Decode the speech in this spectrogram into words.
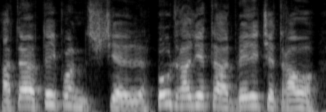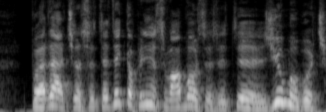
A to tej pon ešte poldra leta a dve leče travo. povedati, da se te teko pri nas vabo, da se te živ mogoče.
